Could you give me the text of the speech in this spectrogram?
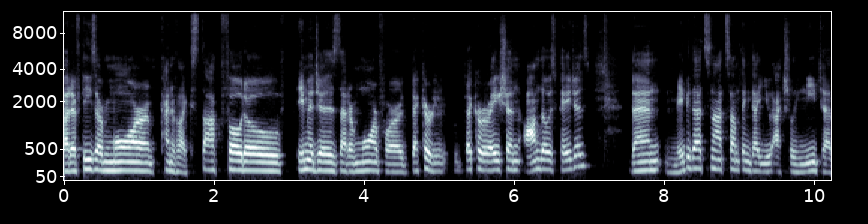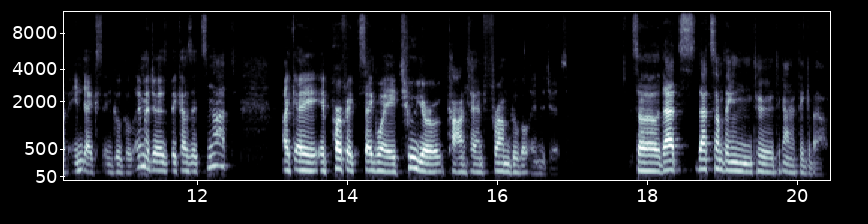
But if these are more kind of like stock photo images that are more for decor decoration on those pages, then maybe that's not something that you actually need to have indexed in Google Images because it's not like a, a perfect segue to your content from Google Images. So that's, that's something to, to kind of think about.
